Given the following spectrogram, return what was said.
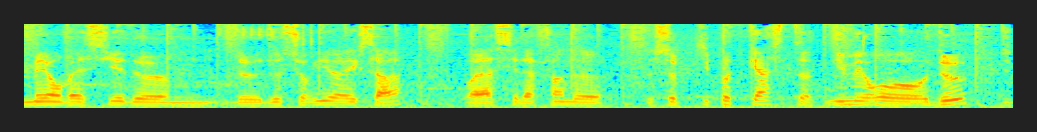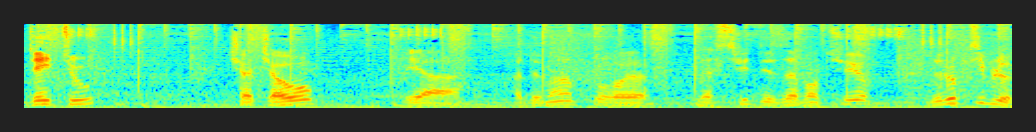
mais on va essayer de, survivre avec ça. Voilà, c'est la fin de, ce petit podcast numéro 2 du Day 2. Ciao, ciao, et à, demain pour euh, la suite des aventures de nos petits bleus.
